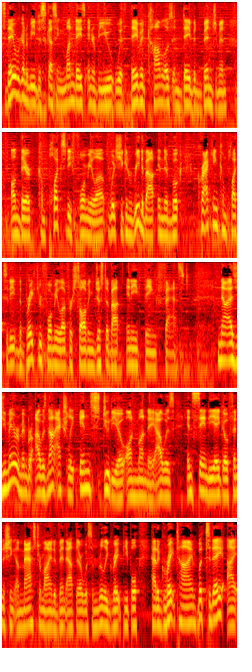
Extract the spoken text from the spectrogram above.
Today we're going to be discussing Monday's interview with David Komlos and David Benjamin on their complexity formula, which you can read about in their book, Cracking Complexity The Breakthrough Formula for Solving Just About Anything Fast. Now, as you may remember, I was not actually in studio on Monday. I was in San Diego finishing a mastermind event out there with some really great people. Had a great time. But today I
